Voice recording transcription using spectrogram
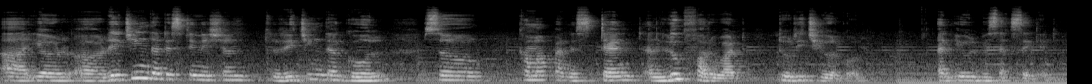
uh, your uh, reaching the destination, reaching the goal. So come up and stand and look forward to reach your goal, and you will be succeeded.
